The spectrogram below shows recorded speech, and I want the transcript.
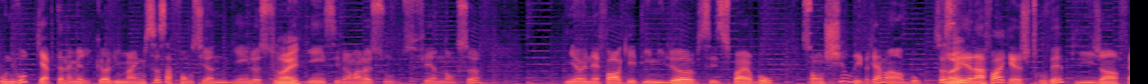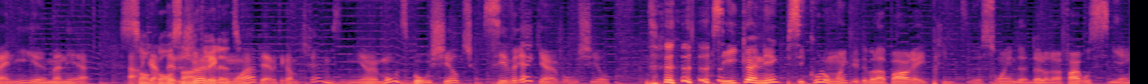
au niveau de Captain America lui-même, ça, ça fonctionne bien. Le Ouais. est bien. C'est vraiment le saut du film. Donc, ça, il y a un effort qui a été mis là. C'est super beau. Son shield est vraiment beau. Ça, c'est Ouais. une affaire que je trouvais. Puis, genre, Fanny, euh, menée à, sont regardait le jeu avec moi, puis elle était comme crème. Il y a un mot du beau shield. C'est vrai qu'il y a un beau shield. c'est iconique, puis c'est cool au moins que les développeurs aient pris le soin de, de le refaire aussi bien.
